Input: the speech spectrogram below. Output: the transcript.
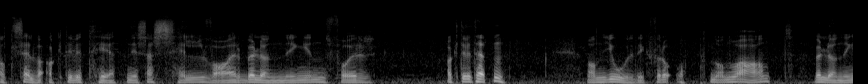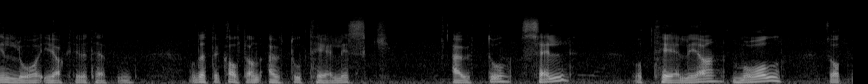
At selve aktiviteten i seg selv var belønningen for aktiviteten. Man gjorde det ikke for å oppnå noe annet. Belønningen lå i aktiviteten. Og dette kalte han autotelisk. Auto selv og telia mål, så at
